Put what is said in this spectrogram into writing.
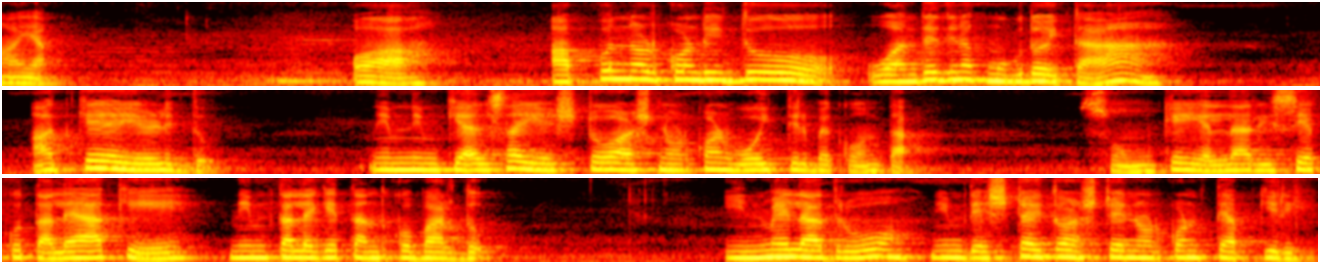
ಮಾಯಾ. ಅಪ್ಪನ ನೋಡ್ಕೊಂಡಿದ್ದು ಒಂದೇ ದಿನಕ್ಕೆ ಮುಗ್ದೋಯ್ತಾ? ಅದಕ್ಕೆ ಹೇಳಿದ್ದು. ನಿಮ್ಮ ನಿಮ್ಮ ಕೆಲಸ ಎಷ್ಟೋ ಅಷ್ಟು ನೋಡ್ಕೊಂಡು ಹೋಯ್ತಿರ್ಬೇಕು ಅಂತ. ಸುಮ್ಕೆ ಎಲ್ಲ ರಿಸಿಯಕ್ಕೂ ತಲೆ ಹಾಕಿ ನಿಮ್ಮ ತಲೆಗೆ ತಂದ್ಕೋಬಾರ್ದು. ಇನ್ಮೇಲಾದರೂ ನಿಮ್ದು ಎಷ್ಟಾಯ್ತೋ ಅಷ್ಟೇ ನೋಡ್ಕೊಂಡು ತ್ಯಾಪ್ಗಿರಿ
